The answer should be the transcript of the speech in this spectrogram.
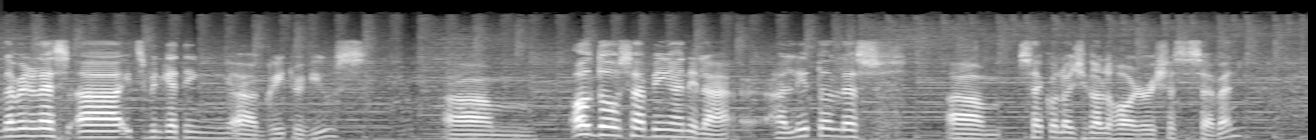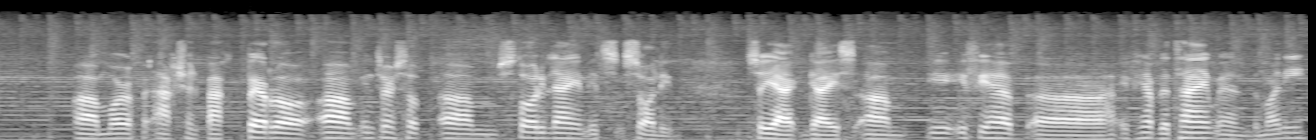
nevertheless, uh, it's been getting uh, great reviews. Um, although sabi nga nila, a little less um, psychological horror siya sa 7. Uh, more of an action pack. Pero um, in terms of um, storyline, it's solid. So yeah, guys, um, if you have uh, if you have the time and the money,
